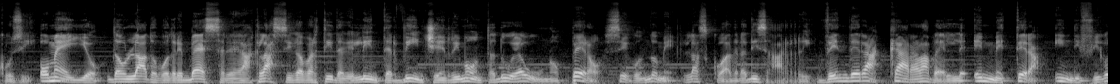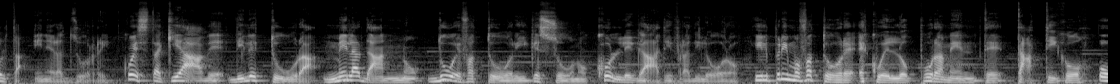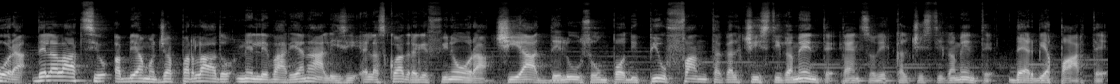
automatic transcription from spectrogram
così. O meglio, da un lato potrebbe essere la classica partita che l'Inter vince in rimonta 2 a 1, però secondo me la squadra di Sarri venderà cara la pelle e metterà in difficoltà i nerazzurri. Questa chiave di lettura me la danno due fattori che sono collegati fra di loro. Il primo fattore è quello puramente tattico. Ora, della Lazio abbiamo già parlato nelle varie analisi, è la squadra che finora ci ha deluso un po' di più fantacalcisticamente calcisticamente, penso che calcisticamente, derby a parte,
